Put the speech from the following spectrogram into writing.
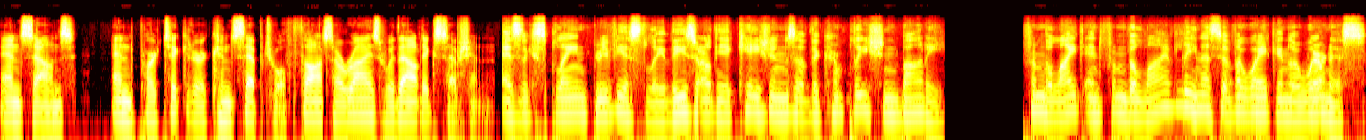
and sounds, and particular conceptual thoughts arise without exception. As explained previously, these are the occasions of the completion body. From the light and from the liveliness of awakened awareness,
